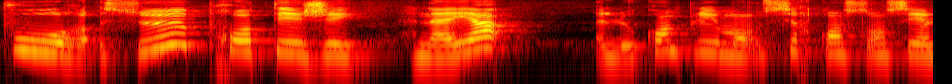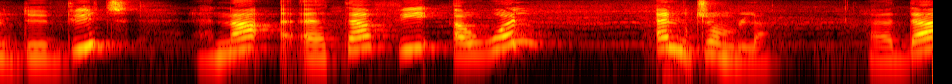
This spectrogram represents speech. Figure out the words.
Pour se protéger. Naya le complément circonstanciel de but هنا أتى في أول الجملة هذا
